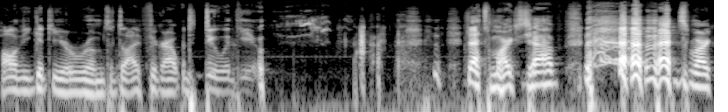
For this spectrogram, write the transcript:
All of you get to your rooms until I figure out what to do with you. That's Mark's job. That's Mark.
